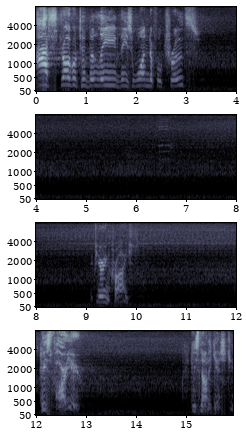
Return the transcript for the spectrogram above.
I struggle to believe these wonderful truths. if you're in Christ. He's for you. He's not against you.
